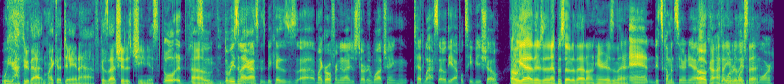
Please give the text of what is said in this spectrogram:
We got through that in like a day and a half because that shit is genius. Well, it, Um, so the reason I ask is because uh, my girlfriend and I just started watching Ted Lasso, the Apple TV show, Oh yeah, there's an episode of that on here, isn't there? and it's coming soon. Yeah. Oh, okay. I We thought you wanted to watch released a bit that. more.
